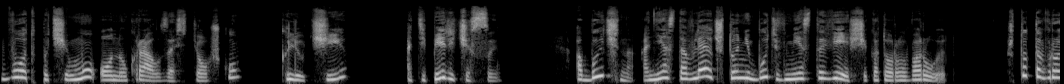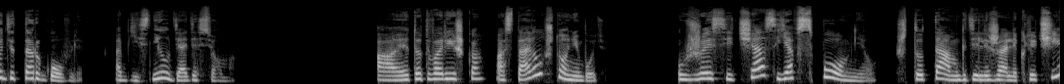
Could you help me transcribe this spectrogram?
Вот почему он украл застежку, ключи, а теперь и часы. Обычно они оставляют что-нибудь вместо вещи, которую воруют. Что-то вроде торговли, объяснил дядя Сёма. А этот воришка оставил что-нибудь? Уже сейчас я вспомнил, что там, где лежали ключи,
